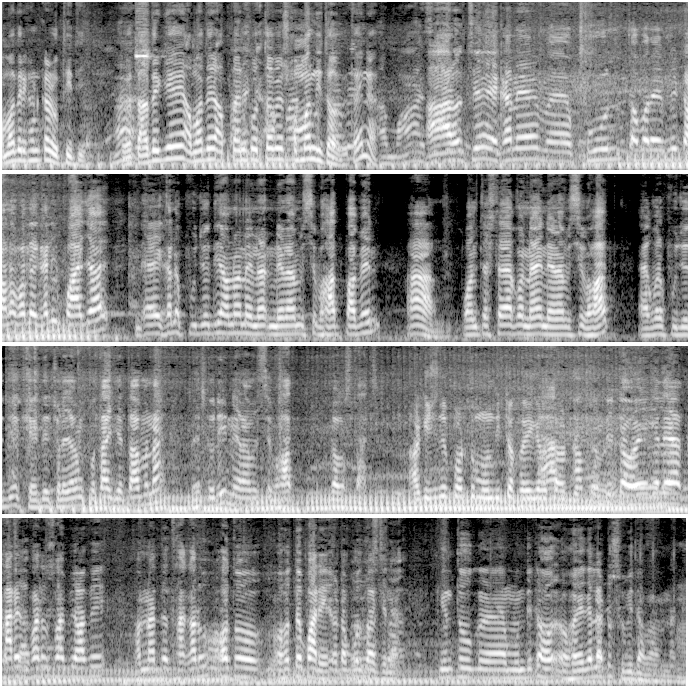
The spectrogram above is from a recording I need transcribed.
আমাদের এখানকার অতিথি। তাদেরকে আমাদের আপ্যায়ন করতে হবে সম্মান দিতে হবে তাই না? আর হচ্ছে এখানে ফুল তারপরে এমনি ডালা ফালা এখানেই পাওয়া যায়। এখানে পুজো দিয়ে আপনারা নিরামিষে ভাত পাবেন। হ্যাঁ পঞ্চাশ টাকা করে নেয় নিরামিষে ভাত। একবার পুজো দিয়ে খেয়ে দিয়ে চলে যাবেন কোথায় যেতে হবে না ভেতরেই নিরামিষে ভাত ব্যবস্থা আছে। আর কিছুদিন পর তো মন্দিরটা হয়ে গেল। মন্দিরটা হয়ে গেলে কারেন্ট ফারেন্ট সবই হবে। আপনাদের থাকারও হয়তো হতে পারে ওটা বলতে পারছি না। কিন্তু মন্দিরটা হয়ে গেলে একটু সুবিধা হবে আপনাদের।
